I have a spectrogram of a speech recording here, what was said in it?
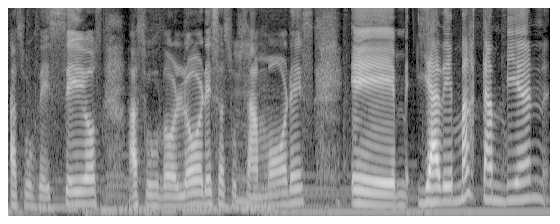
a sus deseos, a sus dolores, a sus mm. amores. Eh, y además también también,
